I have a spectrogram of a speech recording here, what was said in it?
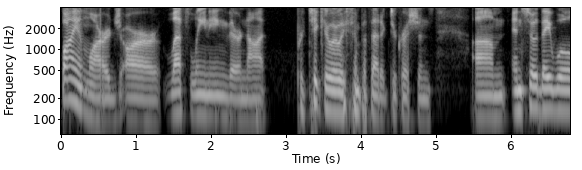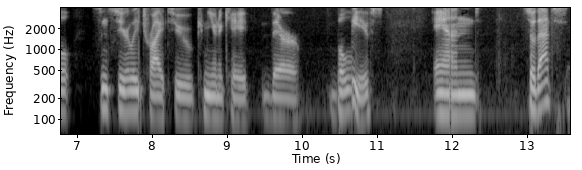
by and large, are left leaning. They're not particularly sympathetic to Christians. Um, and so they will sincerely try to communicate their beliefs. And so that's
